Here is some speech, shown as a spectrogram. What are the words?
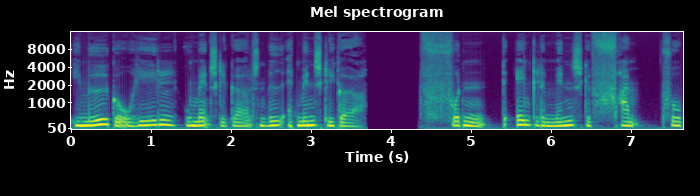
imødegå hele umenneskeliggørelsen ved at menneskeliggøre. Få den, det enkelte menneske frem, få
